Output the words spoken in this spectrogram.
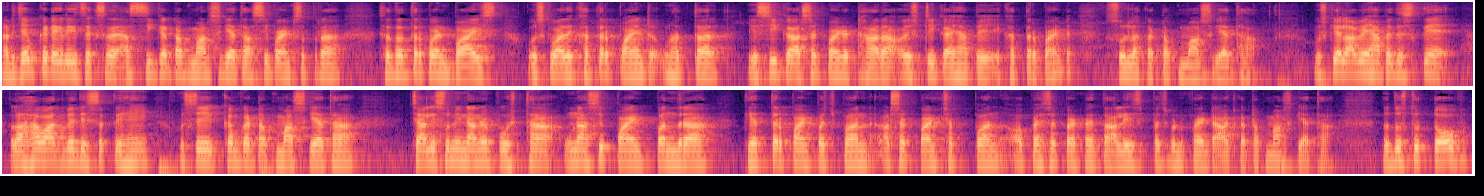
और जब कैटेगरी से अस्सी कट ऑफ़ मार्क्स गया था, अस्सी पॉइंट सत्रह, सतहत्तर पॉइंट बाईस, उसके बाद इकहत्तर पॉइंट उनहत्तर चौहत्तर ए का अड़सठ पॉइंट अट्ठारह और एसटी का यहाँ पे इकहत्तर पॉइंट सोलह कट ऑफ़ मार्क्स गया था। उसके अलावा यहाँ पे देख सकते हैं, इलाहाबाद में देख सकते हैं, उससे कम कट ऑफ़ मार्क्स गया था। चालीस सौ निन्यानवे पोस्ट था, उनासी पॉइंट पंद्रह, तिहत्तर पॉइंट पचपन, अड़सठ पॉइंट छप्पन और पैंसठ पॉइंट पैंतालीस, पचपन पॉइंट आठ कट ऑफ़ मार्क्स गया था। तो दोस्तों, टॉप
